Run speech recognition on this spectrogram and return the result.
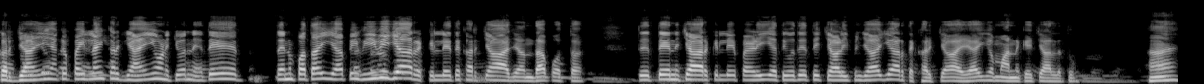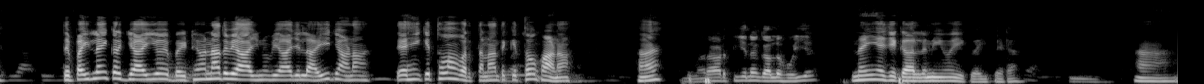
ਕਰਜ਼ਾਈ ਆ ਕਿ ਪਹਿਲਾਂ ਹੀ ਕਰਜ਼ਾਈ ਹੁਣ ਝੋਨੇ ਤੇ ਤੈਨੂੰ ਪਤਾ ਹੀ ਆ ਵੀ 20000 ਕਿੱਲੇ ਤੇ ਖਰਚਾ ਆ ਜਾਂਦਾ ਪੁੱਤ। ਤੇ 3-4 ਕਿੱਲੇ ਪੈਲੀ ਆ ਤੇ ਉਹਦੇ ਤੇ 40-50000 ਤੇ ਖਰਚਾ ਆਇਆ ਹੀ ਆ ਮੰਨ ਕੇ ਚੱਲ ਤੂੰ। ਹੈ? ਤੇ ਪਹਿਲਾਂ ਹੀ ਕਰਜ਼ਾਈ ਹੋਏ ਬੈਠੇ ਉਹਨਾਂ ਦੇ ਵਿਆਜ ਨੂੰ ਵਿਆਜ ਲਾਈ ਜਾਣਾ। ਤੇ ਅਸੀਂ ਕਿੱਥੋਂ ਵਰਤਣਾ ਤੇ ਕਿੱਥੋਂ ਖਾਣਾ? ਹੈ? ਦੁਬਾਰਾ ਆੜਤੀਏ ਨਾਲ ਗੱਲ ਹੋਈ ਹੈ? ਨਹੀਂ ਅਜੇ ਗੱਲ ਨਹੀਂ ਹੋਈ ਕੋਈ ਬੇਟਾ। ਹਾਂ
